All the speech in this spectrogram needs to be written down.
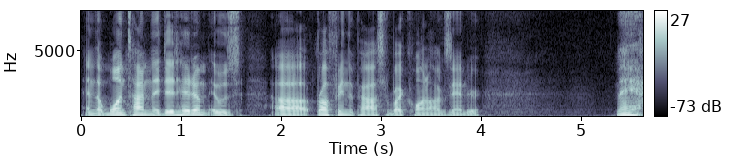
And the one time they did hit him, it was uh, roughing the passer by Kwon Alexander. Man,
